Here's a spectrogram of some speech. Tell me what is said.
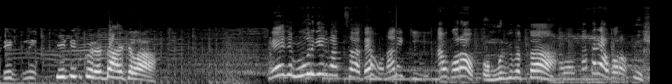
টিটি টিটিট করে ডাকলা এই যে মুরগির বাচ্চা দেখো না নাকি আও গরাও ও আও তাড়াতাড়ি ইস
